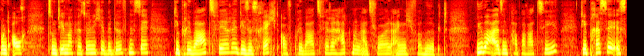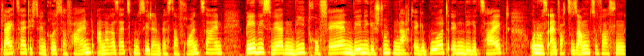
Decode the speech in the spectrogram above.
und auch zum Thema persönliche Bedürfnisse, die Privatsphäre, dieses Recht auf Privatsphäre hat man als Royal eigentlich verwirkt. Überall sind Paparazzi. Die Presse ist gleichzeitig dein größter Feind. Andererseits muss sie dein bester Freund sein. Babys werden wie Trophäen wenige Stunden nach der Geburt irgendwie gezeigt. Und um es einfach zusammenzufassen,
